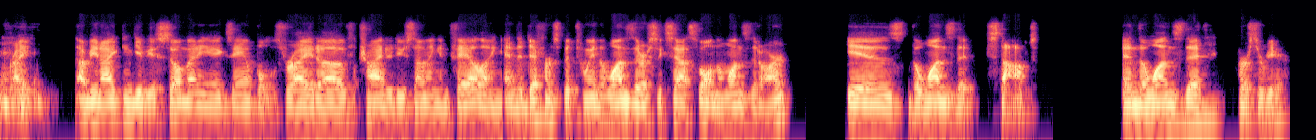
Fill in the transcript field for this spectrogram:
right? I mean, I can give you so many examples, right, of trying to do something and failing. And the difference between the ones that are successful and the ones that aren't is the ones that stopped and the ones that mm-hmm. persevere.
